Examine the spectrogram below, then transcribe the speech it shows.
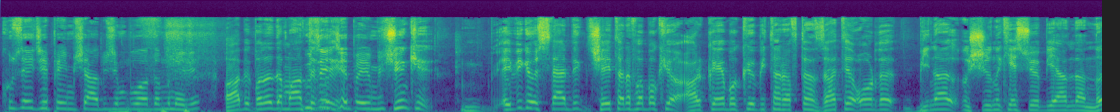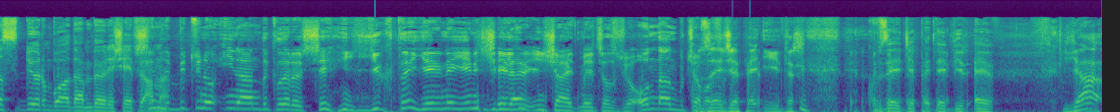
Kuzey cepheymiş abicim bu adamın evi. Abi bana da mantıklı. Kuzey cepheymiş. Çünkü evi gösterdi şey tarafa bakıyor arkaya bakıyor bir taraftan zaten orada bina ışığını kesiyor bir yandan nasıl diyorum bu adam böyle şey yapıyor Şimdi ama bütün o inandıkları şey yıktı yerine yeni şeyler inşa etmeye çalışıyor. Ondan bu çabası. Kuzey cephe iyidir. kuzey cephede bir ev ya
